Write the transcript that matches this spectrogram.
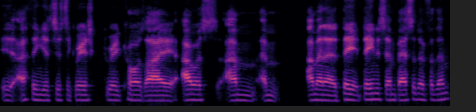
it, I think it's just a great great cause. I I was I'm I'm I'm a Danish ambassador for them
